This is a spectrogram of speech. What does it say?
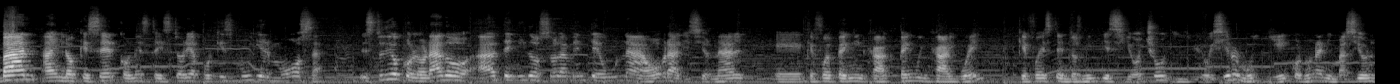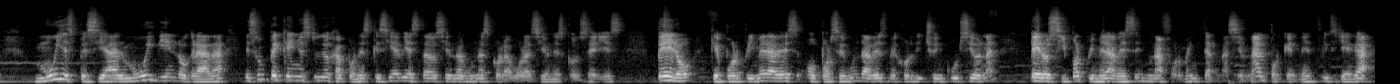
van a enloquecer con esta historia porque es muy hermosa. Estudio Colorado ha tenido solamente una obra adicional eh, que fue Penguin Highway, que fue este en 2018 y lo hicieron muy bien con una animación muy especial, muy bien lograda. Es un pequeño estudio japonés que sí había estado haciendo algunas colaboraciones con series, pero que por primera vez o por segunda vez, mejor dicho, incursiona, pero sí por primera vez en una forma internacional, porque Netflix llega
